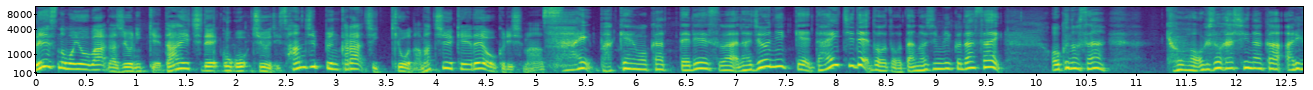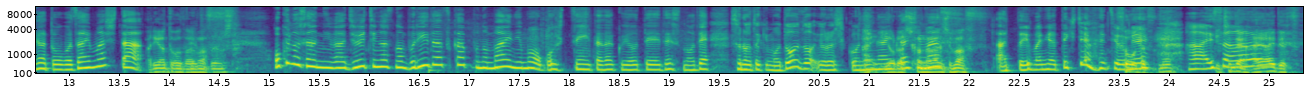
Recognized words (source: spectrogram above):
レースの模様はラジオ日経第一で午後10時30分から実況生中継でお送りしますはい、馬券を買ってレースはラジオ日経第一でどうぞお楽しみください。奥野さん、今日はお忙しい中ありがとうございました。ありがとうございます。した奥野さんには11月のブリーダーズカップの前にもご出演いただく予定ですので、その時もどうぞよろしくお願いいたします。あっという間にやってきちゃいますよね。そうですねはい、です。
